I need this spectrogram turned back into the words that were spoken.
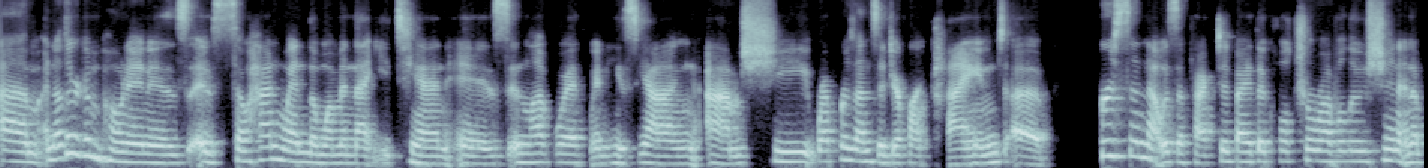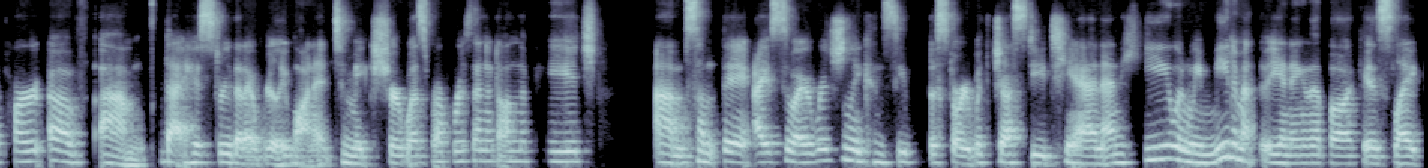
Um, another component is is so Han Wen, the woman that Yitian is in love with when he's young, um, she represents a different kind of person that was affected by the Cultural Revolution, and a part of um, that history that I really wanted to make sure was represented on the page. Um, something I so I originally conceived the story with just Yitian, and he, when we meet him at the beginning of the book, is like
